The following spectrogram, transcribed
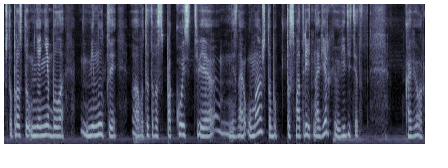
что просто у меня не было минуты а, вот этого спокойствия, не знаю, ума, чтобы посмотреть наверх и увидеть этот ковер.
